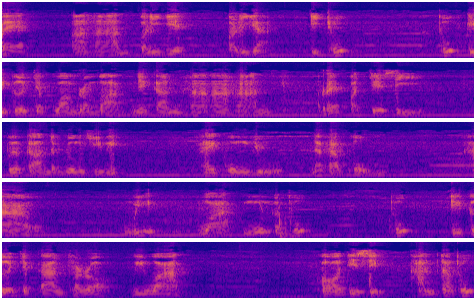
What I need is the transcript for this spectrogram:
แปด อาหารปริเยตปริยะติชุกทุกที่เกิดจากความลำบากในการหาอาหารและปัจเจศีเพื่อการดำรงชีวิตให้คงอยู่นะครับผม ข้าว วิวาทมูลกระทุกทุกที่เกิดจากการทะเลาะวิวาท ข้อที่สิบขันธทุก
